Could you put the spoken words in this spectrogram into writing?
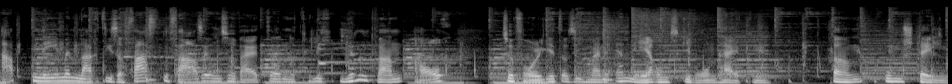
Abnehmen nach dieser Fastenphase und so weiter natürlich irgendwann auch zur Folge, dass ich meine Ernährungsgewohnheiten ähm, umstellen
